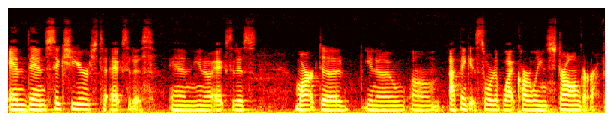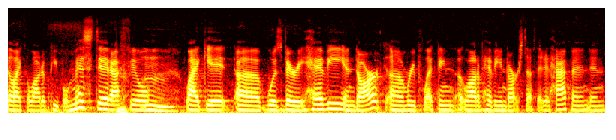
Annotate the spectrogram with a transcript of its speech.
And then six years to Exodus, and you know, Exodus marked a, you know, um, I think it's sort of like Carlene Stronger. I feel like a lot of people missed it. I feel like it uh, was very heavy and dark, um, reflecting a lot of heavy and dark stuff that had happened, and.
